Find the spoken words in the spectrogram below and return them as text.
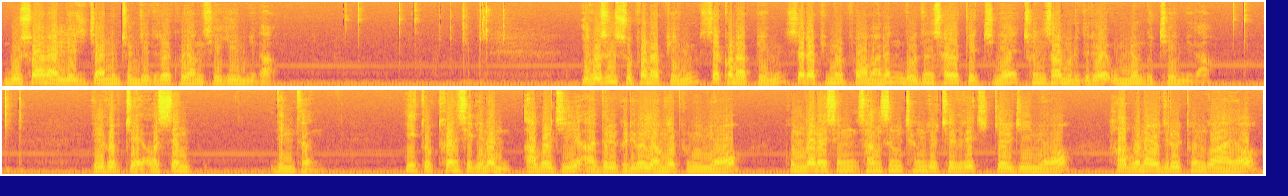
무수한 알려지지 않은 존재들의 고향 세계입니다. 이곳은 슈퍼나핌, 세코나핌, 세라핌을 포함하는 모든 사역계층의 천사무리들의 운명 구체입니다. 일곱째, 어센딩턴. 이 독특한 세계는 아버지, 아들 그리고 영의 품이며 공간의 생, 상승 창조체들의 직결지이며 하보나우지를 통과하여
